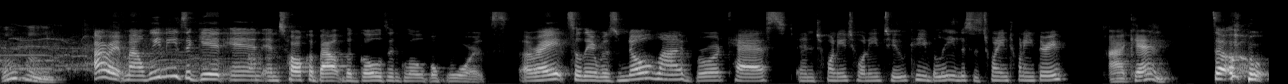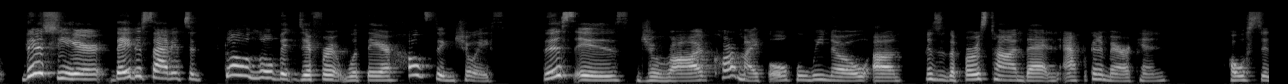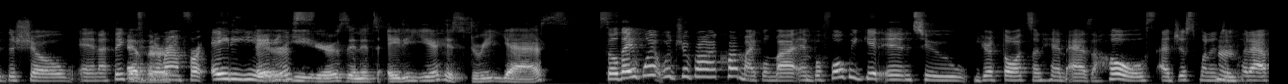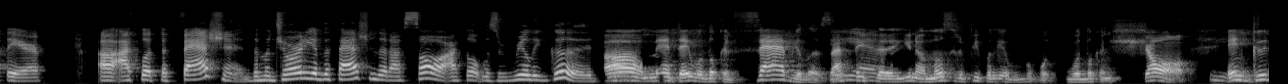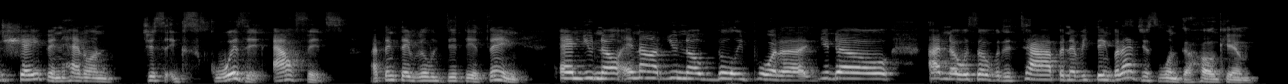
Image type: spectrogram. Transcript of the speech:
Mm-hmm. All right, Ma, we need to get in and talk about the Golden Globe Awards. All right. So there was no live broadcast in 2022. Can you believe this is 2023? I can. So this year, they decided to go a little bit different with their hosting choice. This is Jerrod Carmichael, who we know um, this is the first time that an African American hosted the show, and I think it's Ever. been around for 80 years. 80 years, and it's 80 year history, yes. So they went with Jerrod Carmichael, Ma. And before we get into your thoughts on him as a host, I just wanted hmm. to put out there. Uh, I thought the fashion, the majority of the fashion that I saw, I thought was really good. Oh um, man, they were looking fabulous. I yeah. think the you know most of the people there were, were looking sharp, yeah. in good shape, and had on just exquisite outfits. I think they really did their thing. And you know, and I, you know, Billy Porter, you know, I know it's over the top and everything, but I just wanted to hug him.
